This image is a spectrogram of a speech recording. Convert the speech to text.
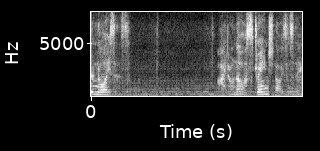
Hear noises. I don't know, strange noises. They.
